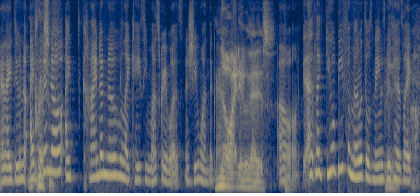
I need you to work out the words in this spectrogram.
And I do know. I didn't know. I kind of know who like Kacey Musgrave was, and she won the Grammy. No idea who that is. Oh, I- like you'll be familiar with those names because like ah.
